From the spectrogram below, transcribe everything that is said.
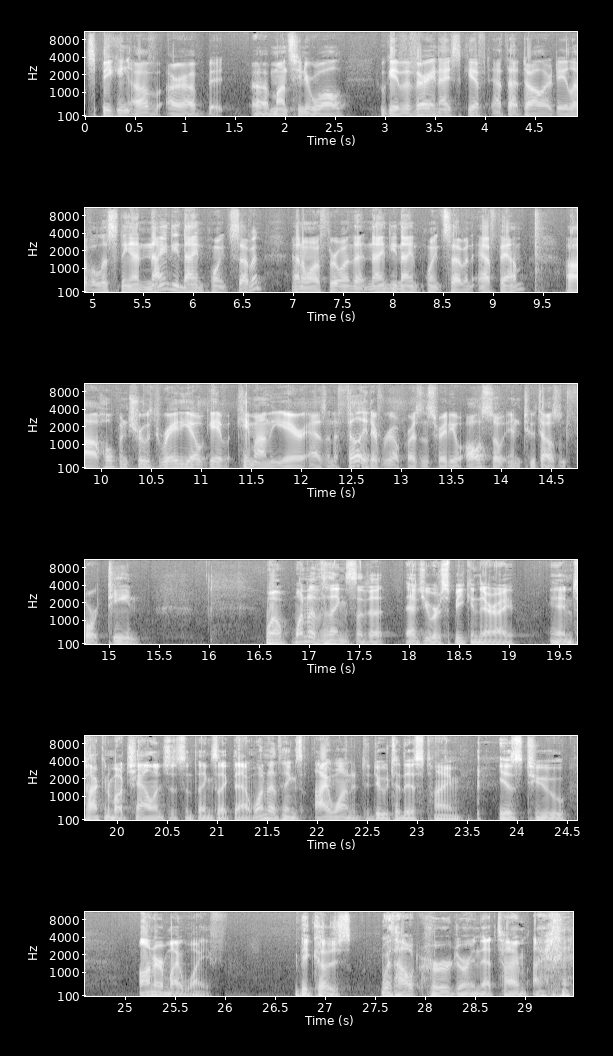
Speaking of our uh, uh Monsignor Wald, who gave a very nice gift at that dollar day level, listening on 99.7. And I want to throw in that 99.7 FM. Uh, Hope and Truth Radio gave, came on the air as an affiliate of Real Presence Radio also in 2014. Well, one of the things that, uh, as you were speaking there, I and talking about challenges and things like that, one of the things I wanted to do to this time is to honor my wife because without her during that time, I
